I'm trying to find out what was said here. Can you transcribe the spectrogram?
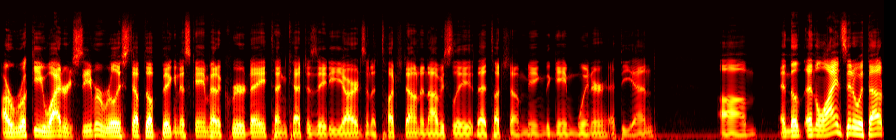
our rookie wide receiver, really stepped up big in this game. Had a career day, 10 catches, 80 yards, and a touchdown. And obviously, that touchdown being the game winner at the end. Um, and the and the Lions did it without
